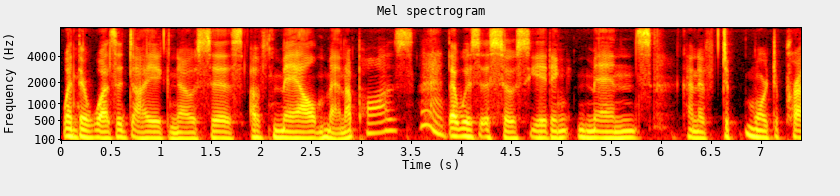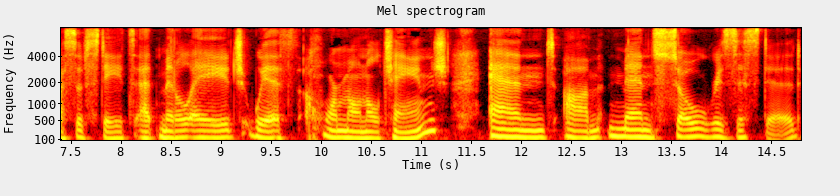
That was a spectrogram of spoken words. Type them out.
when there was a diagnosis of male menopause hmm. that was associating men's kind of de- more depressive states at middle age with hormonal change. And um, men so resisted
